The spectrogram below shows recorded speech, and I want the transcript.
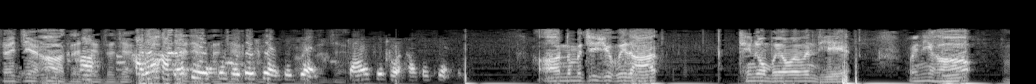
再见啊，再见，再见。好的，好的，谢谢师傅，再见，再见感恩师傅，好，再见。好，那么继续回答听众朋友们问题。喂，你好，嗯，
